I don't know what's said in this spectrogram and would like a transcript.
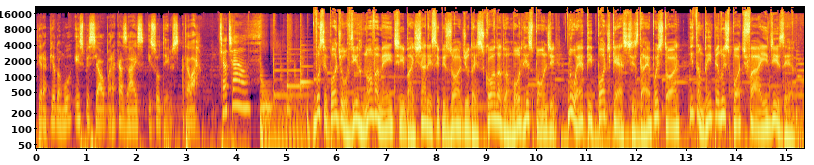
Terapia do Amor especial para casais e solteiros. Até lá. Tchau, tchau. Você pode ouvir novamente e baixar esse episódio da Escola do Amor Responde no app Podcasts da Apple Store e também pelo Spotify e Deezer.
